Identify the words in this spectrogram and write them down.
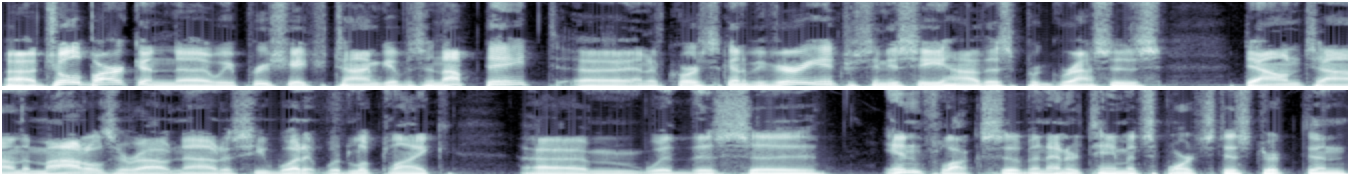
Uh, Joel Barkin, uh, we appreciate your time. Give us an update. Uh, and of course, it's going to be very interesting to see how this progresses downtown. The models are out now to see what it would look like um, with this uh, influx of an entertainment sports district, and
